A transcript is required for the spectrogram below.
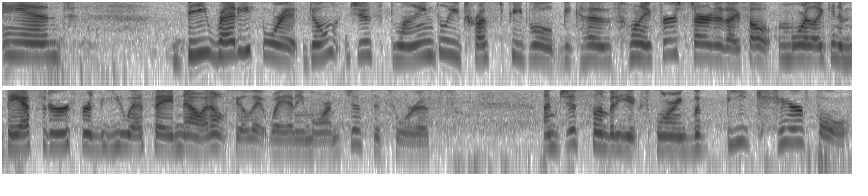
and be ready for it. Don't just blindly trust people because when I first started, I felt more like an ambassador for the USA. No, I don't feel that way anymore. I'm just a tourist. I'm just somebody exploring, but be careful.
